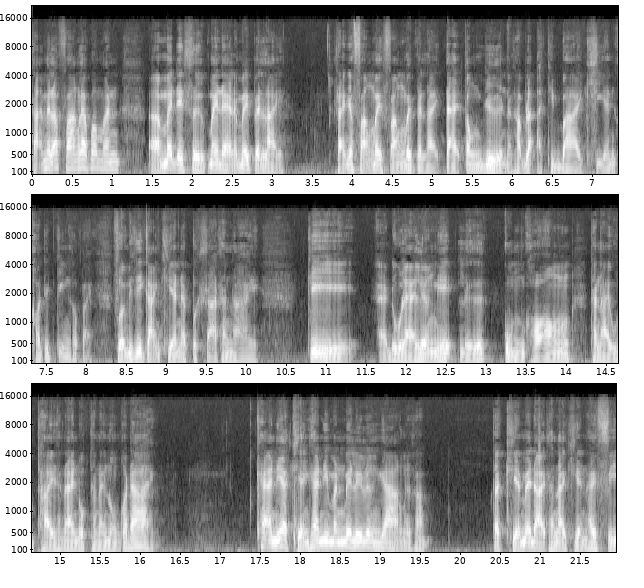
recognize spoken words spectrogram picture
ศาลไม่รับฟังแล้วเพราะมันไม่ได้สืบไม่ได้อะไรไม่เป็นไรศาลจะฟังไม่ฟังไม่เป็นไร แต่ต้องยื่นนะครับ และอธิบายเขียนข้อเท็จจริงเข้าไป ส่วนวิธีการเขียนนะปรึกษาทนายที่ ดูแลเรื่องนี้ หรือกลุ่มของทนายอุทัยทนายนพทนายนงก็ได้ แค่นี้เขียนแค่นี้มันไม่ได้เรื่องยากนะครับ แต่เขียนไม่ได้ทนายเขียนให้ฟรี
